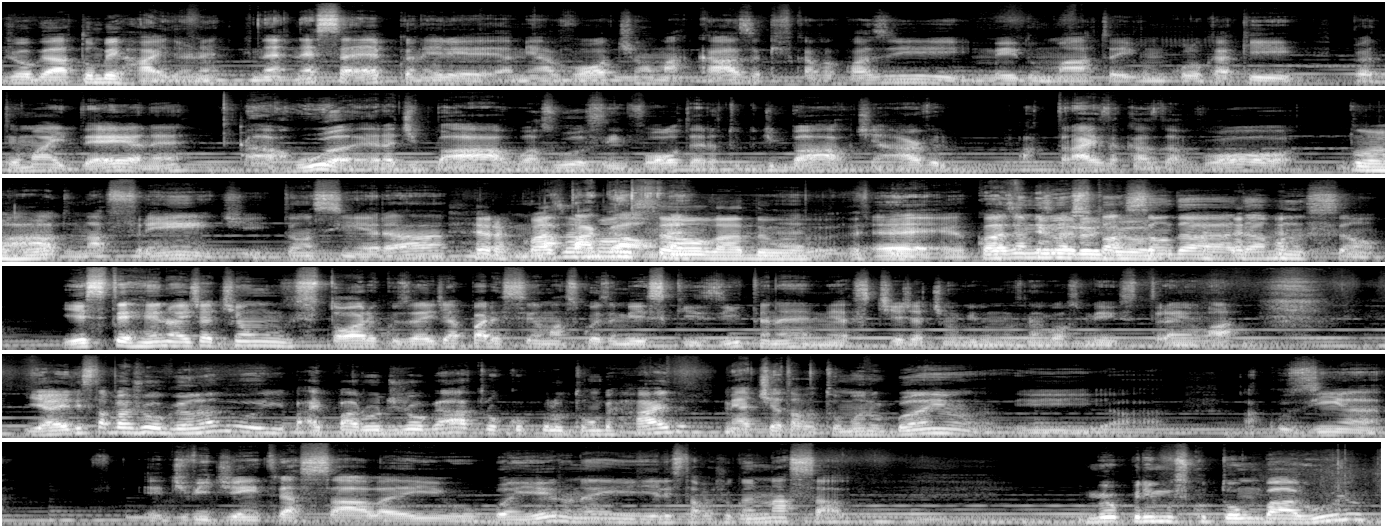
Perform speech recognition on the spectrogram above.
jogar Tomb Raider, né? Ne- Nessa época, né, ele- a minha avó tinha uma casa que ficava quase no meio do mato aí, vamos colocar aqui, pra ter uma ideia, né? A rua era de barro, as ruas em volta era tudo de barro, tinha árvore atrás da casa da avó, do Uhum. lado, na frente. Então assim, era Era quase a matagal, mansão né? lá do. É, é quase a mesma situação jogo. da, da mansão. E esse terreno aí já tinha uns históricos aí de aparecer umas coisas meio esquisitas, né? Minhas tias já tinham visto uns negócios meio estranhos lá. E aí ele estava jogando e aí parou de jogar, trocou pelo Tomb Raider. Minha tia estava tomando banho e a, a cozinha eh, dividia entre a sala e o banheiro, né? E ele estava jogando na sala. Meu primo escutou um barulho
